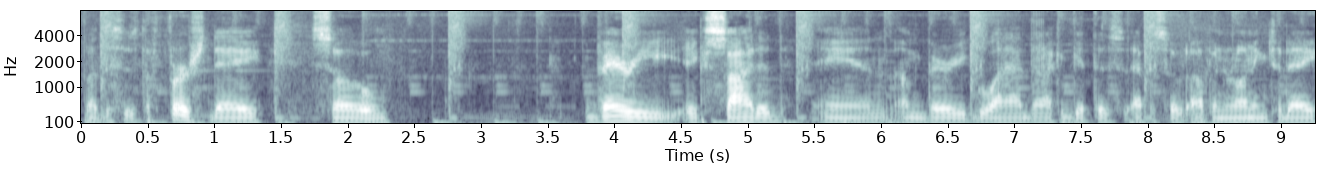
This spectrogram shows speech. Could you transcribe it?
but this is the first day, so very excited and I'm very glad that I could get this episode up and running today.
